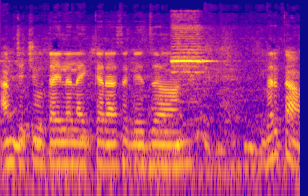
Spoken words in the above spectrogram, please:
आमच्या चिवताईला लाईक करा सगळेजण. बरं का?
